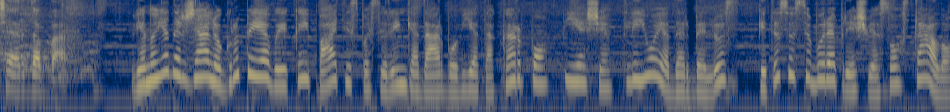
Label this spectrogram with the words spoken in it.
čia ir dabar. Vienoje darželio grupėje vaikai patys pasirinkę darbo vietą karpo, piešia, klyjuoja darbelius, kiti susibūrė prie šviesos stalo,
